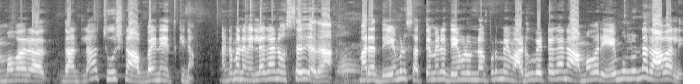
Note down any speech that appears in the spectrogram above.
అమ్మవారు దాంట్లో చూసిన అబ్బాయినే ఎతికిన. అంటే మనం వెళ్ళగానే వస్తుంది కదా. మరి ఆ దేవుడు సత్యమైన దేవుడు ఉన్నప్పుడు మేము అడుగు పెట్టగానే అమ్మవారు ఏ మూలున్నా రావాలి.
